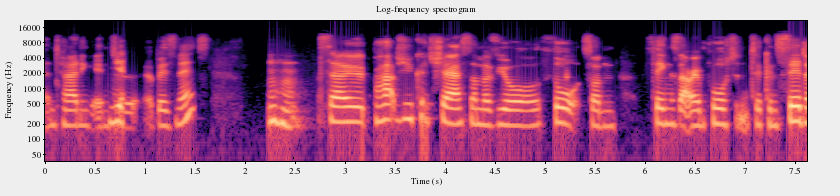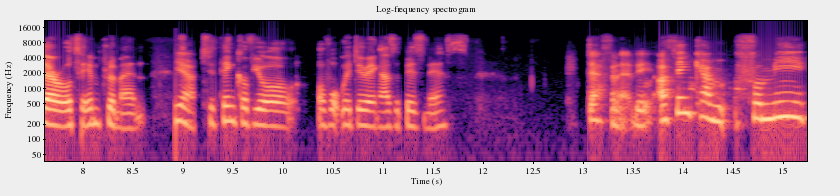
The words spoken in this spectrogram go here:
and turning it into yeah. a business mm-hmm. so perhaps you could share some of your thoughts on things that are important to consider or to implement yeah to think of your of what we're doing as a business definitely i think um for me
